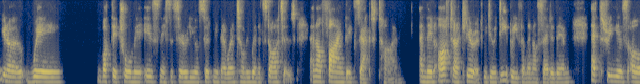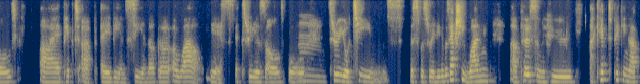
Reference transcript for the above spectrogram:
you know, where what their trauma is necessarily, or certainly they won't tell me when it started. And I'll find the exact time. And then after I clear it, we do a debrief, and then I'll say to them, at three years old, I picked up A, B, and C, and they'll go, oh, wow, yes, at three years old, or mm. through your teens. This was really, there was actually one uh, person who I kept picking up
